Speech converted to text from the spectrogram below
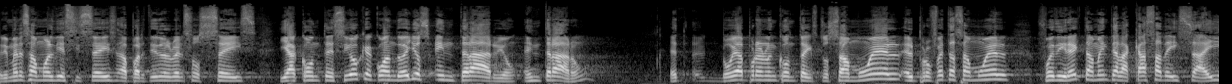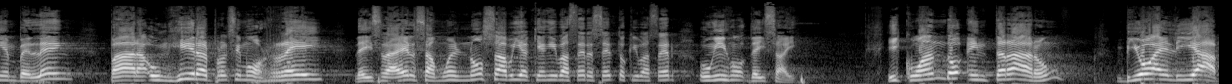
1 Samuel 16, a partir del verso 6, y aconteció que cuando ellos entraron, entraron, Voy a ponerlo en contexto. Samuel, el profeta Samuel, fue directamente a la casa de Isaí en Belén para ungir al próximo rey de Israel. Samuel no sabía quién iba a ser, excepto que iba a ser un hijo de Isaí. Y cuando entraron, vio a Eliab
